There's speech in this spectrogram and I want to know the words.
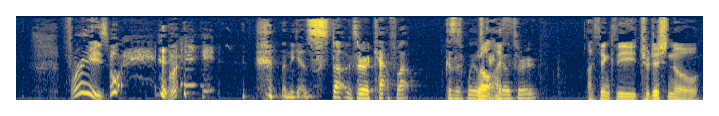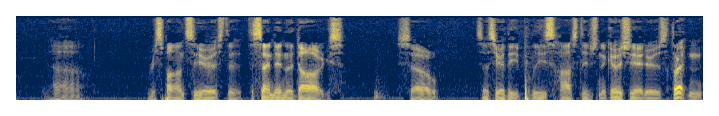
Freeze! then he gets stuck through a cat flap because his wheels Well, can't I go th- through. I think the traditional uh, response here is to, to send in the dogs. So, says here the police hostage negotiators threatened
